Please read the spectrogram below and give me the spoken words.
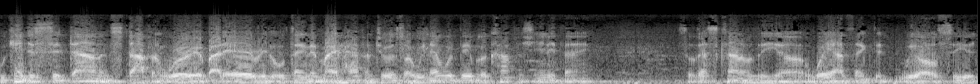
we can't just sit down and stop and worry about every little thing that might happen to us or we never would be able to accomplish anything. So that's kind of the uh, way I think that we all see it.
